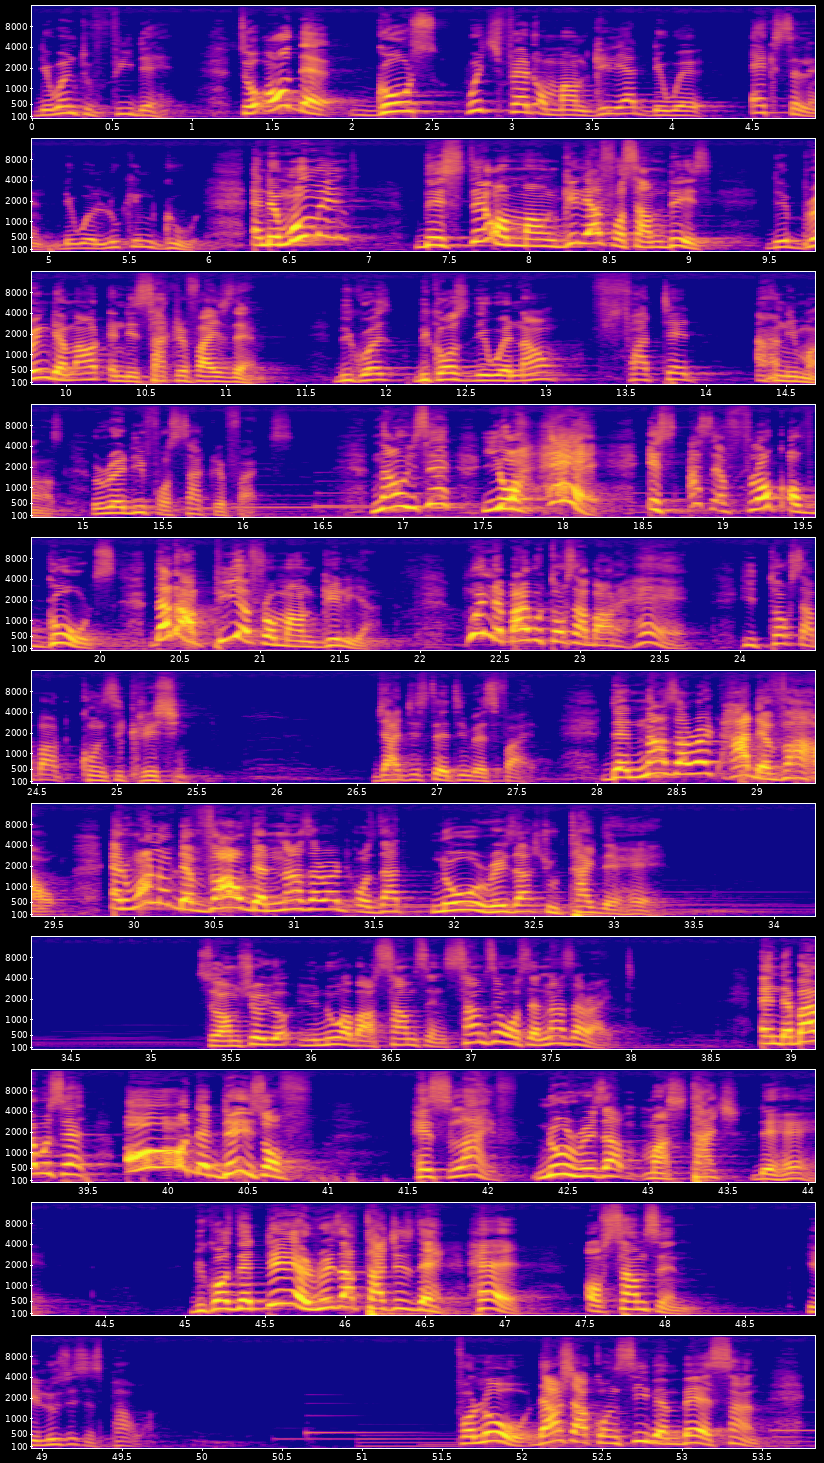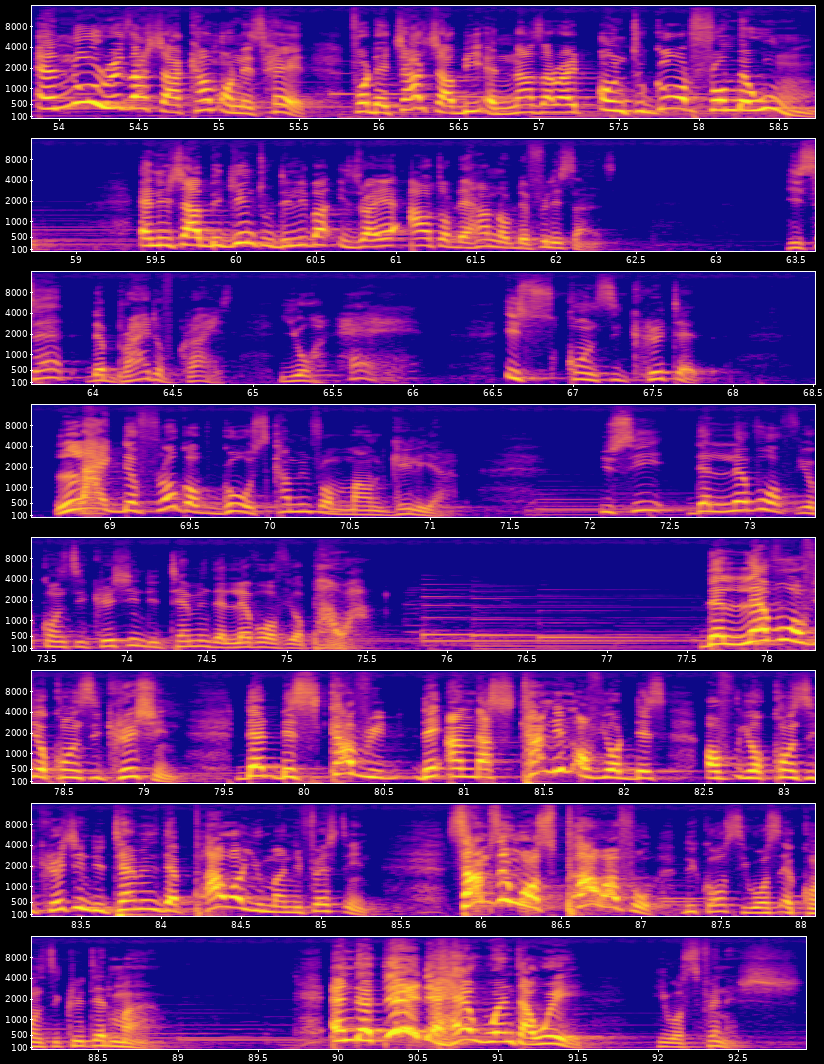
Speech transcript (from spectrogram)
They went to feed there. So all the goats which fed on Mount Gilead, they were excellent. They were looking good. And the moment they stay on Mount Gilead for some days, they bring them out and they sacrifice them. Because, because they were now fatted animals ready for sacrifice. Now he said, Your hair is as a flock of goats that appear from Mount Gilead. When the Bible talks about hair, he talks about consecration. Judges 13, verse 5. The Nazarite had a vow, and one of the vow of the Nazarite was that no razor should touch the hair. So I'm sure you, you know about Samson. Samson was a Nazarite. And the Bible said, all the days of his life, no razor must touch the hair. Because the day a razor touches the hair of Samson, he loses his power. For lo, thou shalt conceive and bear a son, and no razor shall come on his head, for the child shall be a Nazarite unto God from the womb, and he shall begin to deliver Israel out of the hand of the Philistines. He said, The bride of Christ, your hair is consecrated like the flock of goats coming from Mount Gilead. You see, the level of your consecration determines the level of your power. The level of your consecration the discovery, the understanding of your, dis, of your consecration determines the power you manifest in. Samson was powerful because he was a consecrated man. And the day the hair went away, he was finished.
